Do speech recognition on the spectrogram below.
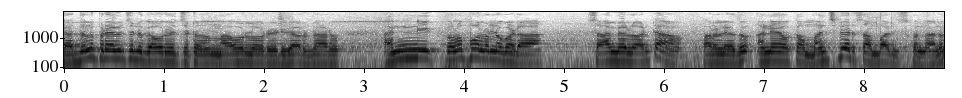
పెద్దలు ప్రేమించడం గౌరవించడం మా ఊర్లో రెడ్డి గారు ఉన్నారు. అన్ని కులపోలున్నా కూడా సామ్యాలు అంటే పర్లేదు అనే ఒక మంచి పేరు సంపాదించుకున్నాను.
